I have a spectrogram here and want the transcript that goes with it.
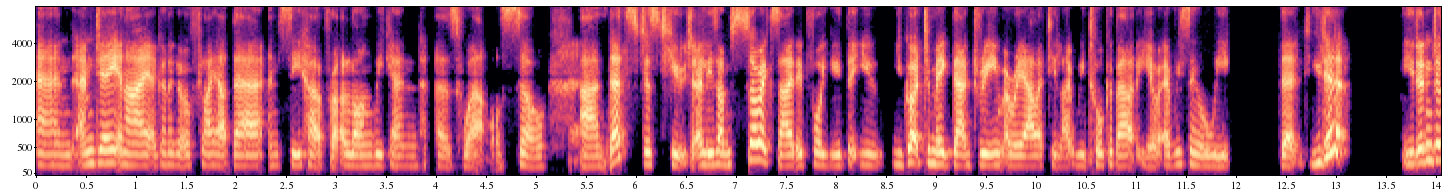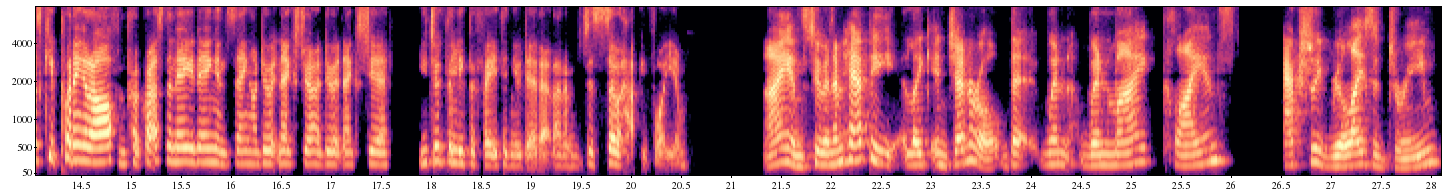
And MJ and I are going to go fly out there and see her for a long weekend as well. So um, that's just huge. Elise, I'm so excited for you that you you got to make that dream a reality. Like we talk about, you know, every single week that you did it. You didn't just keep putting it off and procrastinating and saying, "I'll do it next year. I'll do it next year." you took the leap of faith and you did it. And I'm just so happy for you. I am too. And I'm happy, like in general, that when when my clients actually realize a dream,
